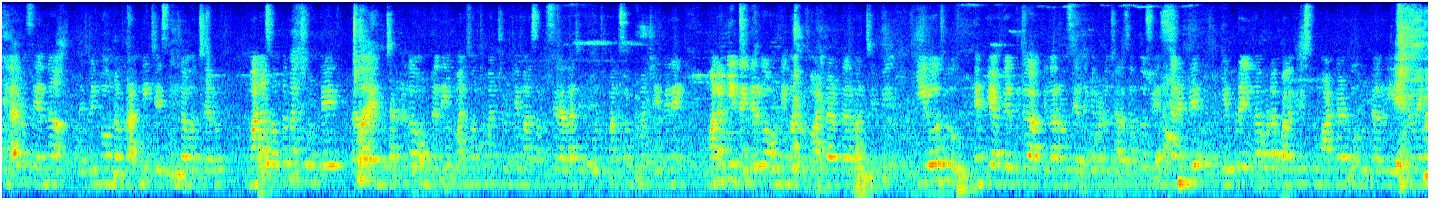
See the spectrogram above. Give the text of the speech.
కిలారోసి అన్న ఉన్నప్పుడు అన్ని చేసుకుంటూ వచ్చారు. మన సొంత మనిషి ఉంటే చక్కగా ఉంటది మన సొంత మనిషి ఉంటే మన సమస్యలు ఎలా చెప్పుకోవచ్చు మన సొంత మనిషి అయితేనే మనకి దగ్గరగా ఉండి మనకు మాట్లాడతారు అని చెప్పి ఈ రోజు ఎంపీ అభ్యర్థిగా పిల్లా రోజు ఎందుకు ఇవ్వడం చాలా సంతోషం. ఎందుకంటే ఎప్పుడైనా కూడా పలకరిస్తూ మాట్లాడుతూ ఉంటారు ఏ విధమైన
